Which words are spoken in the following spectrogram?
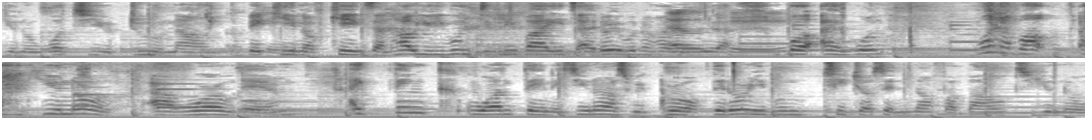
you know what you do now, the baking of cakes and how you even deliver it. I don't even know how you do that. But I want. What about you know our world? There, I think one thing is you know as we grow up, they don't even teach us enough about you know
